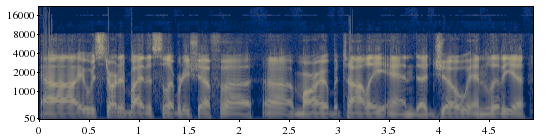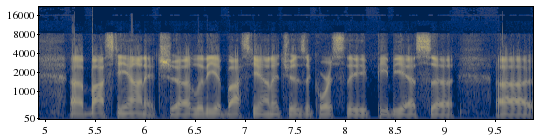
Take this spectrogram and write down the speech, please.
Uh, it was started by the celebrity chef uh, uh, Mario Batali and uh, Joe and Lidia uh, Bastianich. Uh, Lidia Bastianich is, of course, the PBS uh,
